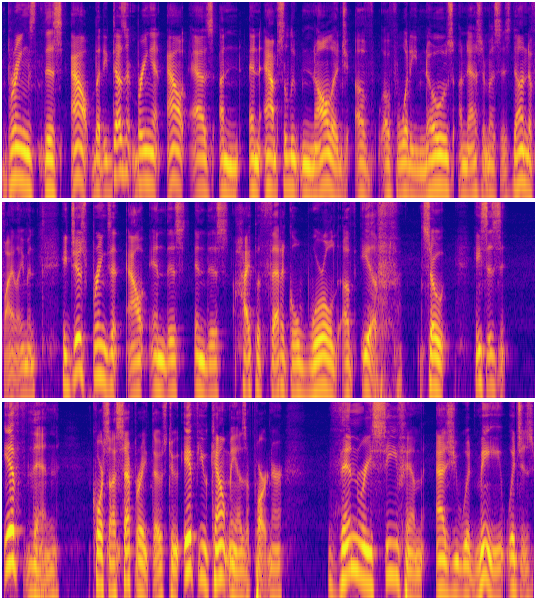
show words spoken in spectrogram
brings this out, but he doesn't bring it out as an, an absolute knowledge of, of what he knows Onesimus has done to Philemon. He just brings it out in this in this hypothetical world of if. So he says, if then, of course I separate those two, if you count me as a partner, then receive him as you would me, which is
